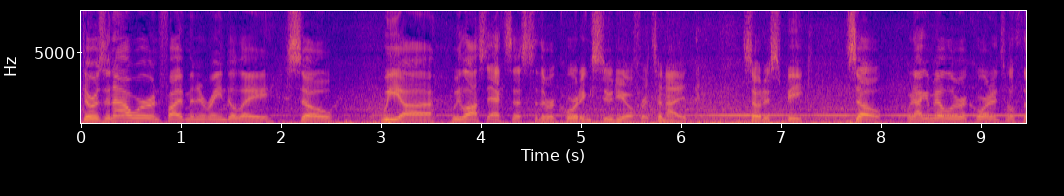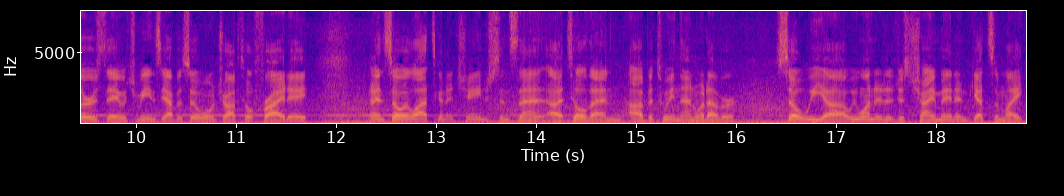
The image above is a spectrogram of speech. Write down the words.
there was an hour and five minute rain delay, so we uh, we lost access to the recording studio for tonight, so to speak. So we're not gonna be able to record until Thursday, which means the episode won't drop till Friday, and so a lot's gonna change since then, uh, till then, uh, between then, whatever. So we uh, we wanted to just chime in and get some like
